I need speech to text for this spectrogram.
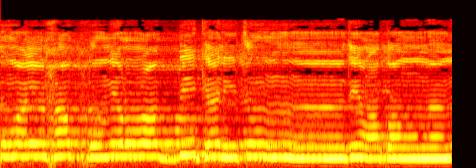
هو الحق من ربك لتنذر قوما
